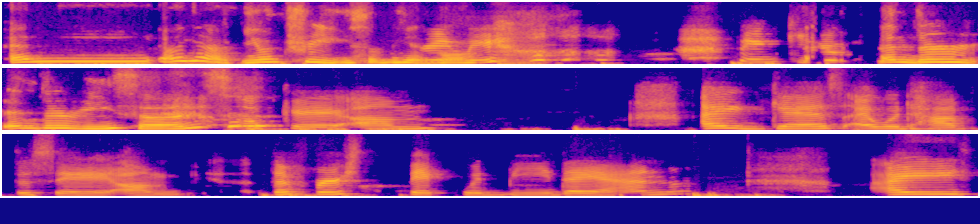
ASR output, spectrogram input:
Any, oh yeah, yung three, sabihin mo. Really? Thank you. And the, and the reasons. Okay. Um, I guess I would have to say um the first pick would be Diane. I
